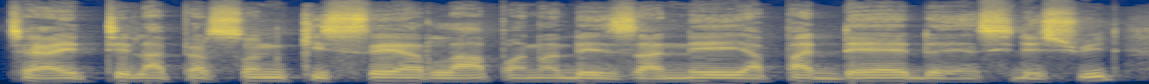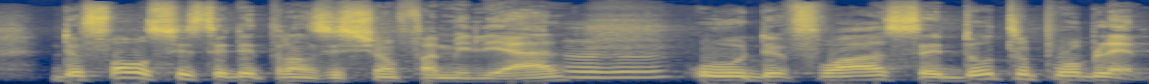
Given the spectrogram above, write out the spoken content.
tu as été la personne qui sert là pendant des années, il n'y a pas d'aide, ainsi de suite. Des fois aussi, c'est des transitions familiales mm-hmm. ou des fois, c'est d'autres problèmes.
